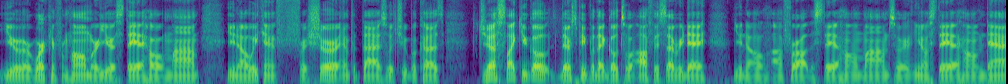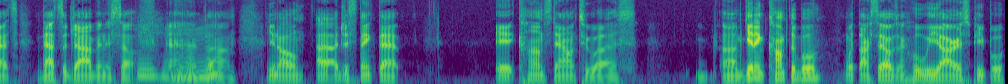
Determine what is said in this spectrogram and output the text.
you're working from home or you're a stay-at-home mom, you know, we can for sure empathize with you because just like you go there's people that go to an office every day, you know, uh, for all the stay-at-home moms or, you know, stay-at-home dads, that's a job in itself. And um, you know, I, I just think that it comes down to us um, getting comfortable with ourselves and who we are as people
